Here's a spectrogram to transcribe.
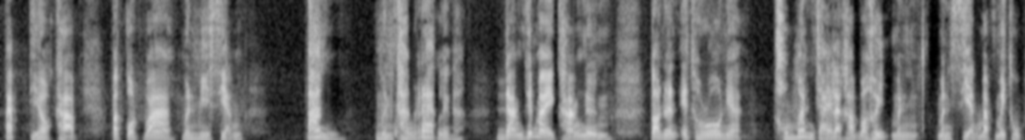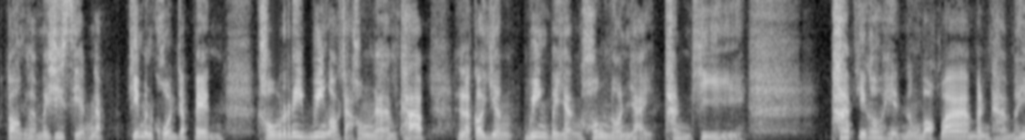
แป๊บเดียวครับ ปรากฏว่ามันมีเสียง ปั้งเหมือนครั้งแรกเลยนะ ดังขึ้นมาอีกครั้งหนึ่ง ตอนนั้นเอโทโรเนี่ยเขามั่นใจแล้วครับ ว่าเฮ้ยมันมันเสียงแบบไม่ถูกต้องแล้ว ไม่ใช่เสียงแบบที่มันควรจะเป็น เขารีบวิ่งออกจากห้องน้ำครับ แล้วก็ยังวิ่งไปยังห้องนอนใหญ่ทันที ภาพที่เขาเห็นต้องบอกว่ามันทำให้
